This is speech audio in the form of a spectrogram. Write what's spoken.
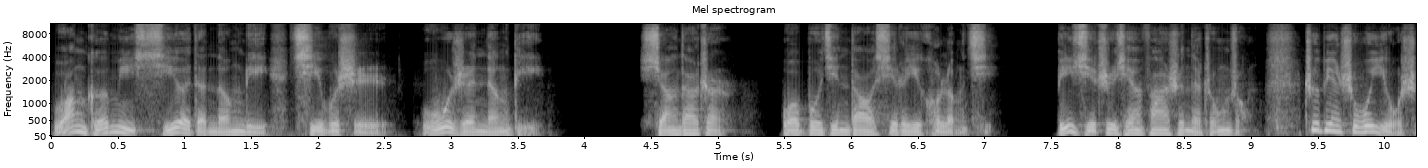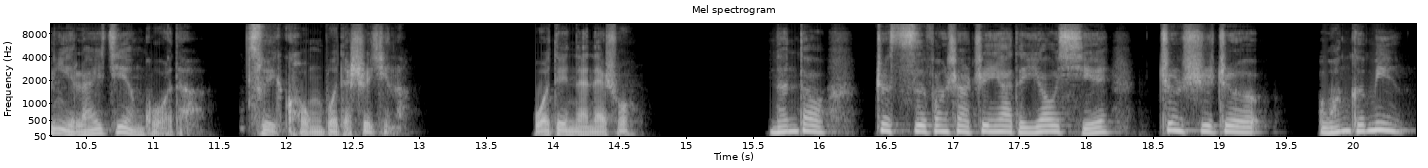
王革命邪恶的能力岂不是无人能敌？想到这儿，我不禁倒吸了一口冷气。比起之前发生的种种，这便是我有生以来见过的最恐怖的事情了。我对奶奶说：“难道这四方煞镇压的妖邪正是这王革命？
